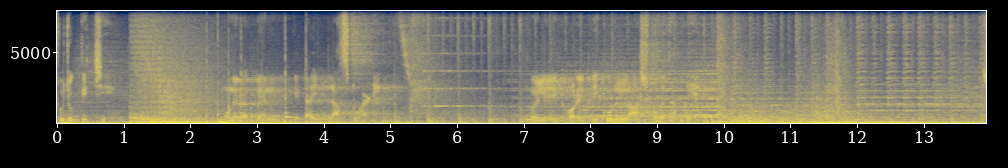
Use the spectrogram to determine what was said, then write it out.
সুযোগ দিচ্ছি। মনে রাখবেন, এটাই লাস্ট ওয়ার্নিং নইলে ঘরে পিকুর লাশ পড়ে থাকবে। চ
